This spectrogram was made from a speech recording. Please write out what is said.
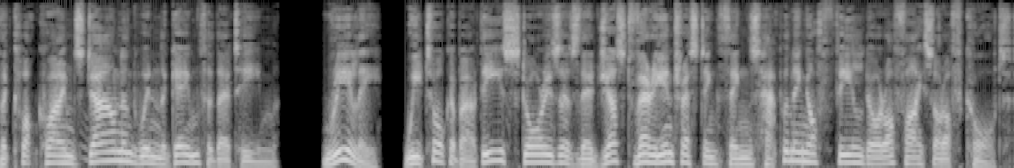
the clock winds down and win the game for their team. Really, we talk about these stories as they're just very interesting things happening off-field or off-ice or off-court.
